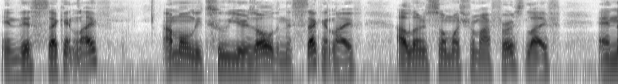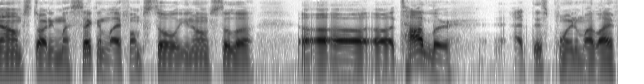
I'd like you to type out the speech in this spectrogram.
in this second life, I'm only two years old. In this second life, I learned so much from my first life, and now I'm starting my second life. I'm still, you know, I'm still a, a, a, a toddler at this point in my life,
